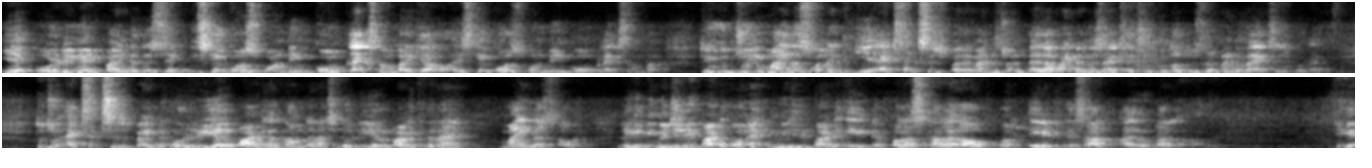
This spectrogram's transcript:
ये कोऑर्डिनेट पॉइंट है तो इससे इसके कोरस्पोंडिंग कॉम्प्लेक्स नंबर क्या होगा? इसके कोरस्पोंडिंग कॉम्प्लेक्स नंबर तो जो ये माइनस वन है क्योंकि ये एक्स एक्सिस पर है। माइनस वन पहला पॉइंट हमेशा एक्स एक्सिस होता है दूसरा पॉइंट वाई एक्सिस होता है। तो जो एक्स एक्सिस पॉइंट है, वो रियल पार्ट का काम करना चाहिए। तो रियल पार्ट कितना है? माइनस का वन। लेकिन इमेजिनरी पार्ट कौन है? इमेजिनरी पार्ट एट है। प्लस का लगाओ और एट के साथ आयोटा लगा ठीक है?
